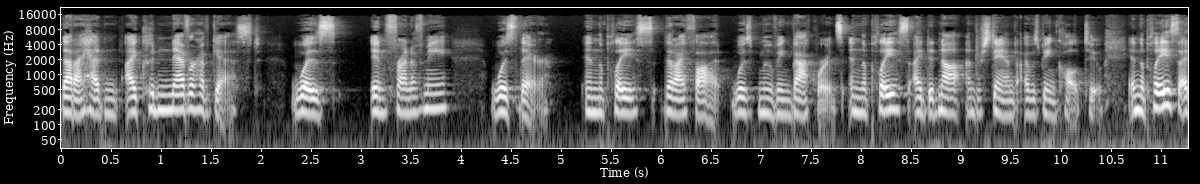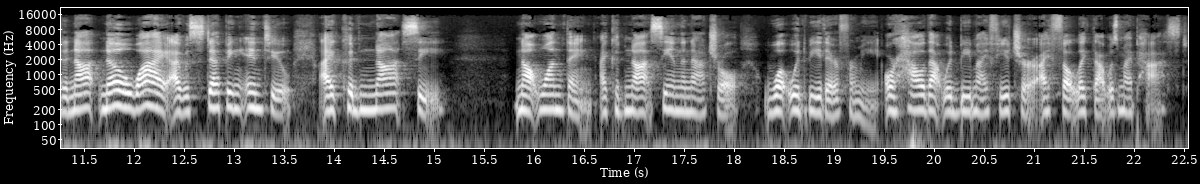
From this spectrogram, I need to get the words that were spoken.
that I hadn't I could never have guessed was in front of me was there in the place that I thought was moving backwards, in the place I did not understand I was being called to, in the place I did not know why I was stepping into. I could not see, not one thing, I could not see in the natural what would be there for me or how that would be my future. I felt like that was my past.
